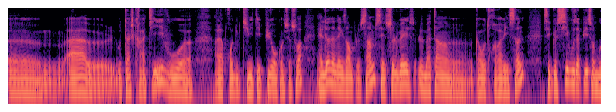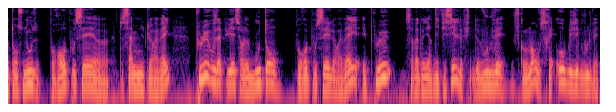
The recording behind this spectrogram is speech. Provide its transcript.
euh, à, euh, aux tâches créatives ou euh, à la productivité pure ou quoi que ce soit. Elle donne un exemple simple, c'est se lever le matin euh, quand votre réveil sonne. C'est que si vous appuyez sur le bouton snooze pour repousser de 5 minutes le réveil, plus vous appuyez sur le bouton pour repousser le réveil et plus ça va devenir difficile de, de vous lever jusqu'au moment où vous serez obligé de vous lever.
